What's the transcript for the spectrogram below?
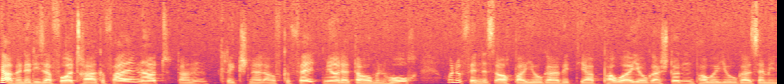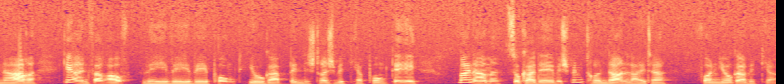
Ja, wenn dir dieser Vortrag gefallen hat, dann klick schnell auf Gefällt mir oder Daumen hoch und du findest auch bei Yoga Vidya Power Yoga Stunden, Power Yoga Seminare. Geh einfach auf www.yoga-vidya.de. Mein Name Sukadev, ich bin Gründer und Leiter von Yoga Vidya.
